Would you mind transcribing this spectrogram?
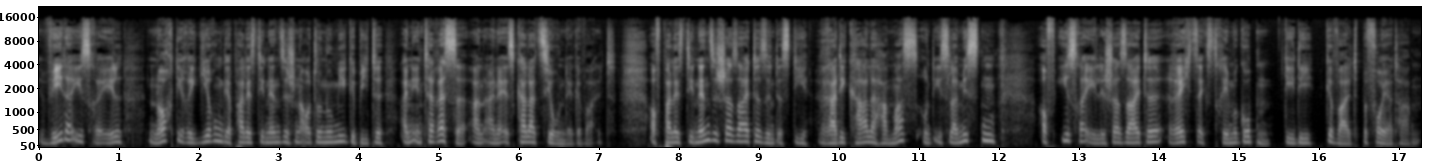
weder Israel noch die Regierung der palästinensischen Autonomiegebiete ein Interesse an einer Eskalation der Gewalt. Auf palästinensischer Seite sind es die radikale Hamas und Islamisten, auf israelischer Seite rechtsextreme Gruppen, die die Gewalt befeuert haben.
